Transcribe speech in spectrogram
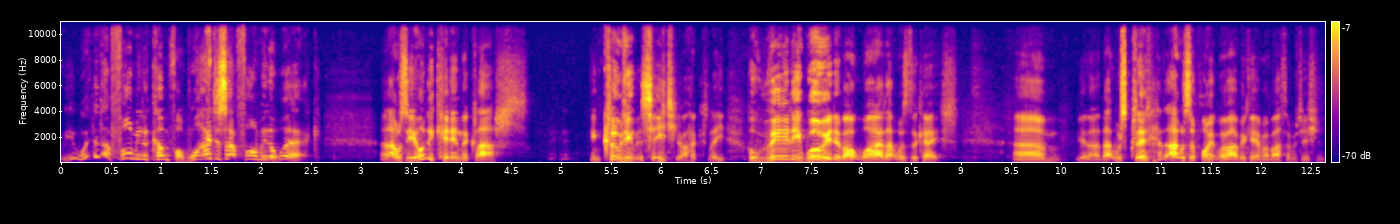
where did that formula come from? Why does that formula work? And I was the only kid in the class, including the teacher actually, who really worried about why that was the case. Um, you know, that was clear. That was the point where I became a mathematician,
